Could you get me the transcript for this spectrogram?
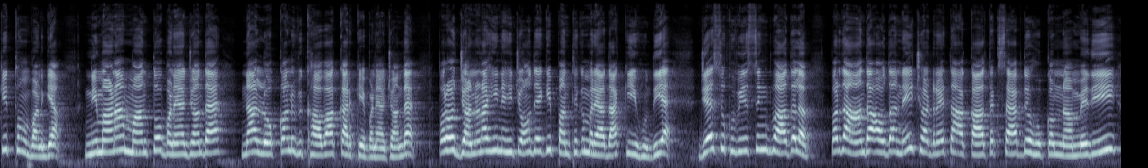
ਕਿੱਥੋਂ ਬਣ ਗਿਆ? ਨਿਮਾਣਾ ਮਨ ਤੋਂ ਬਣਿਆ ਜਾਂਦਾ ਹੈ, ਨਾ ਲੋਕਾਂ ਨੂੰ ਵਿਖਾਵਾ ਕਰਕੇ ਬਣਿਆ ਜਾਂਦਾ ਹੈ। ਪਰ ਉਹ ਜਾਣਨਾ ਹੀ ਨਹੀਂ ਚਾਹੁੰਦੇ ਕਿ ਪੰਥਕ ਮਰਿਆਦਾ ਕੀ ਹੁੰਦੀ ਹੈ। ਜੇ ਸੁਖਵੀਰ ਸਿੰਘ ਬਾਦਲ ਪ੍ਰਧਾਨ ਦਾ ਅਹੁਦਾ ਨਹੀਂ ਛੱਡ ਰਹੇ, ਤਾਂ ਅਕਾਲ ਤਖਤ ਸਾਹਿਬ ਦੇ ਹੁਕਮਨਾਮੇ ਦੀ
